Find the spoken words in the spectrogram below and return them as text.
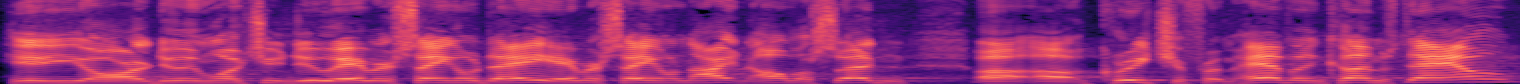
Here you are doing what you do every single day, every single night, and all of a sudden uh, a creature from heaven comes down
